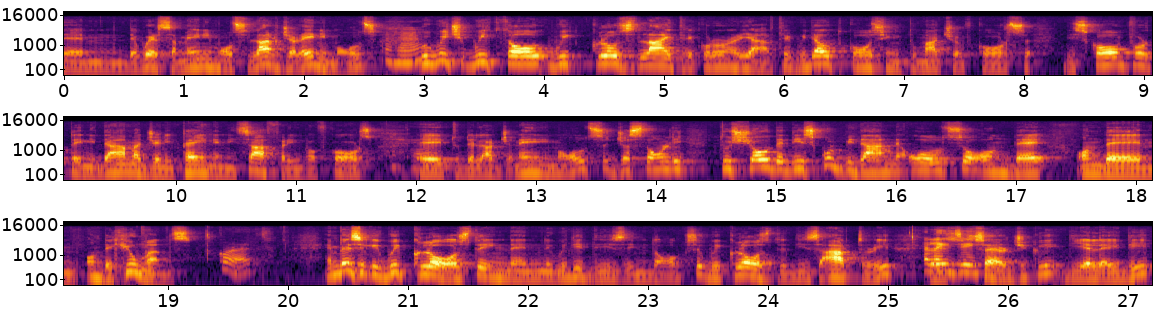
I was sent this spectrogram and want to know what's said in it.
Um, there were some animals, larger animals, with which we thought we closed lightly coronary artery without causing too much, of course, discomfort, any damage, any pain, any suffering, of course, Okay. uh, to the larger animals. Just only to show that this could be done also on the on the on the humans. Correct. And basically, we closed in, in we did this in dogs. We closed this artery uh, surgically, the LAD.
